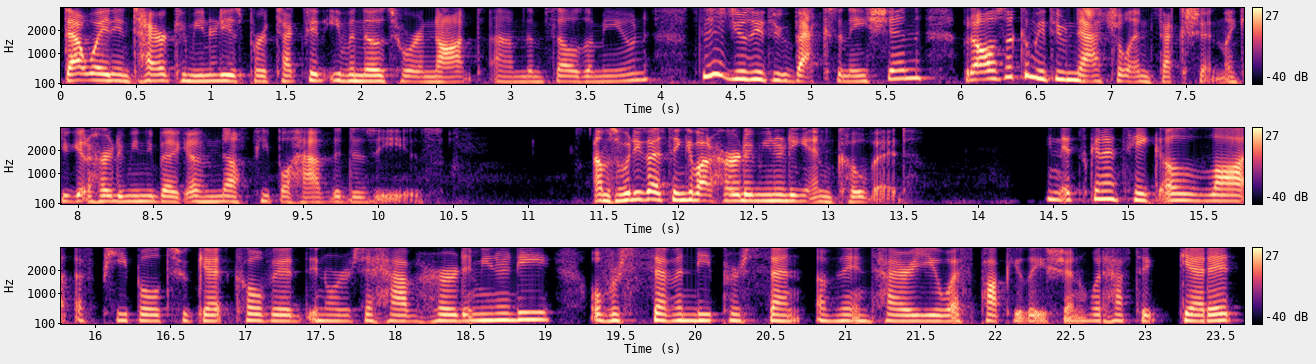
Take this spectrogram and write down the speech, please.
that way, the entire community is protected, even those who are not um, themselves immune. So this is usually through vaccination, but also can be through natural infection. Like you get herd immunity, but like enough people have the disease. Um, so what do you guys think about herd immunity and COVID? I mean, it's going to take a lot of people to get COVID in order to have herd immunity. Over 70% of the entire US population would have to get it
